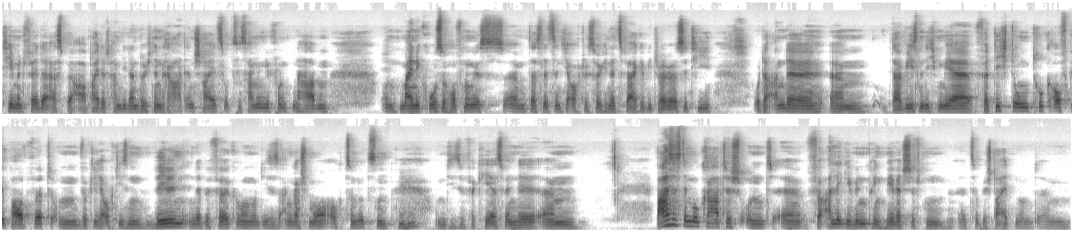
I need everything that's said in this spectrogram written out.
Themenfelder erst bearbeitet haben, die dann durch einen Ratentscheid so zusammengefunden haben. Und meine große Hoffnung ist, ähm, dass letztendlich auch durch solche Netzwerke wie Diversity oder andere ähm, da wesentlich mehr Verdichtung, Druck aufgebaut wird, um wirklich auch diesen Willen in der Bevölkerung und dieses Engagement auch zu nutzen, mhm. um diese Verkehrswende ähm, basisdemokratisch und äh, für alle gewinnbringend Mehrwertstiften äh, zu gestalten. Und ähm,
